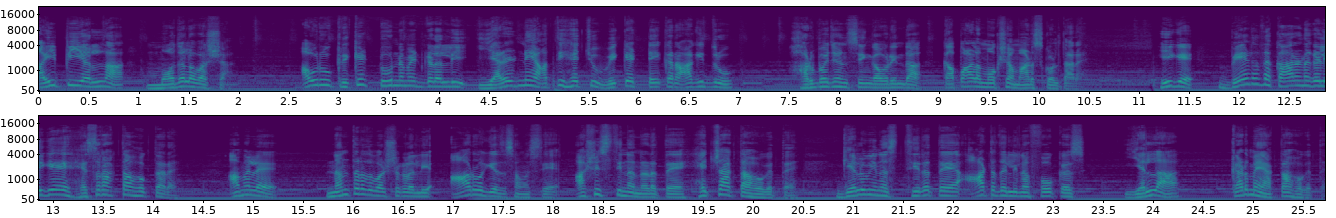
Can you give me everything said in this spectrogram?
ಐ ಪಿ ಎಲ್ನ ಮೊದಲ ವರ್ಷ. ಅವರು ಕ್ರಿಕೆಟ್ ಟೂರ್ನಮೆಂಟ್ಗಳಲ್ಲಿ ಎರಡನೇ ಅತಿ ಹೆಚ್ಚು ವಿಕೆಟ್ ಟೇಕರ್ ಆಗಿದ್ದರೂ ಹರ್ಭಜನ್ ಸಿಂಗ್ ಅವರಿಂದ ಕಪಾಳ ಮೋಕ್ಷ ಮಾಡಿಸ್ಕೊಳ್ತಾರೆ. ಹೀಗೆ ಬೇಡದ ಕಾರಣಗಳಿಗೆ ಹೆಸರಾಗ್ತಾ ಹೋಗ್ತಾರೆ. ಆಮೇಲೆ ನಂತರದ ವರ್ಷಗಳಲ್ಲಿ ಆರೋಗ್ಯದ ಸಮಸ್ಯೆ, ಅಶಿಸ್ತಿನ ನಡತೆ ಹೆಚ್ಚಾಗ್ತಾ ಹೋಗುತ್ತೆ. ಗೆಲುವಿನ ಸ್ಥಿರತೆ ಆಟದಲ್ಲಿನ ಫೋಕಸ್ ಎಲ್ಲ ಕಡಿಮೆ ಆಗ್ತಾ ಹೋಗುತ್ತೆ.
